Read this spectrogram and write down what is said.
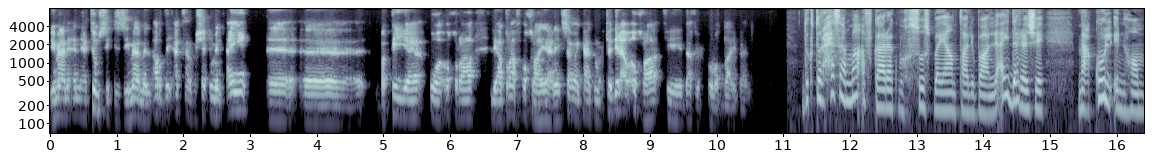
بمعنى أنها تمسك الزمام الأرضي أكثر بشكل من أي بقية قوى أخرى لأطراف أخرى يعني سواء كانت معتدلة أو أخرى في داخل حكومه طالبان. دكتور حسن ما أفكارك بخصوص بيان طالبان؟ لأي درجة معقول إنهم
